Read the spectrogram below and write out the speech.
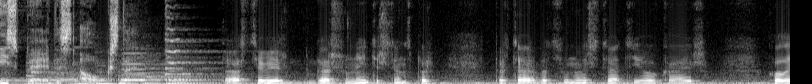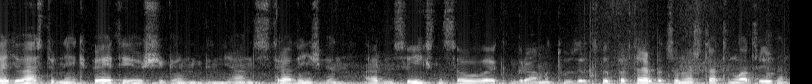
Izpētes augsta. Tās jau ir garš un interesants par, par Tērbats universitāti, jo kā ir kolēģi vēsturnieki pētījuši, gan, gan Jānis Stradiņš, gan Arnis Vīksne savu laiku grāmatu uzrakstot par Tērbats universitāti un Latviju. Gan,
